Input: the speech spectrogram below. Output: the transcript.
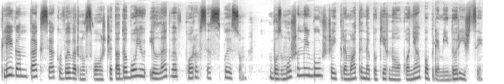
Кліган так сяк вивернув свого щита до бою і ледве впорався з списом, бо змушений був ще й тримати непокірного коня по прямій доріжці.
